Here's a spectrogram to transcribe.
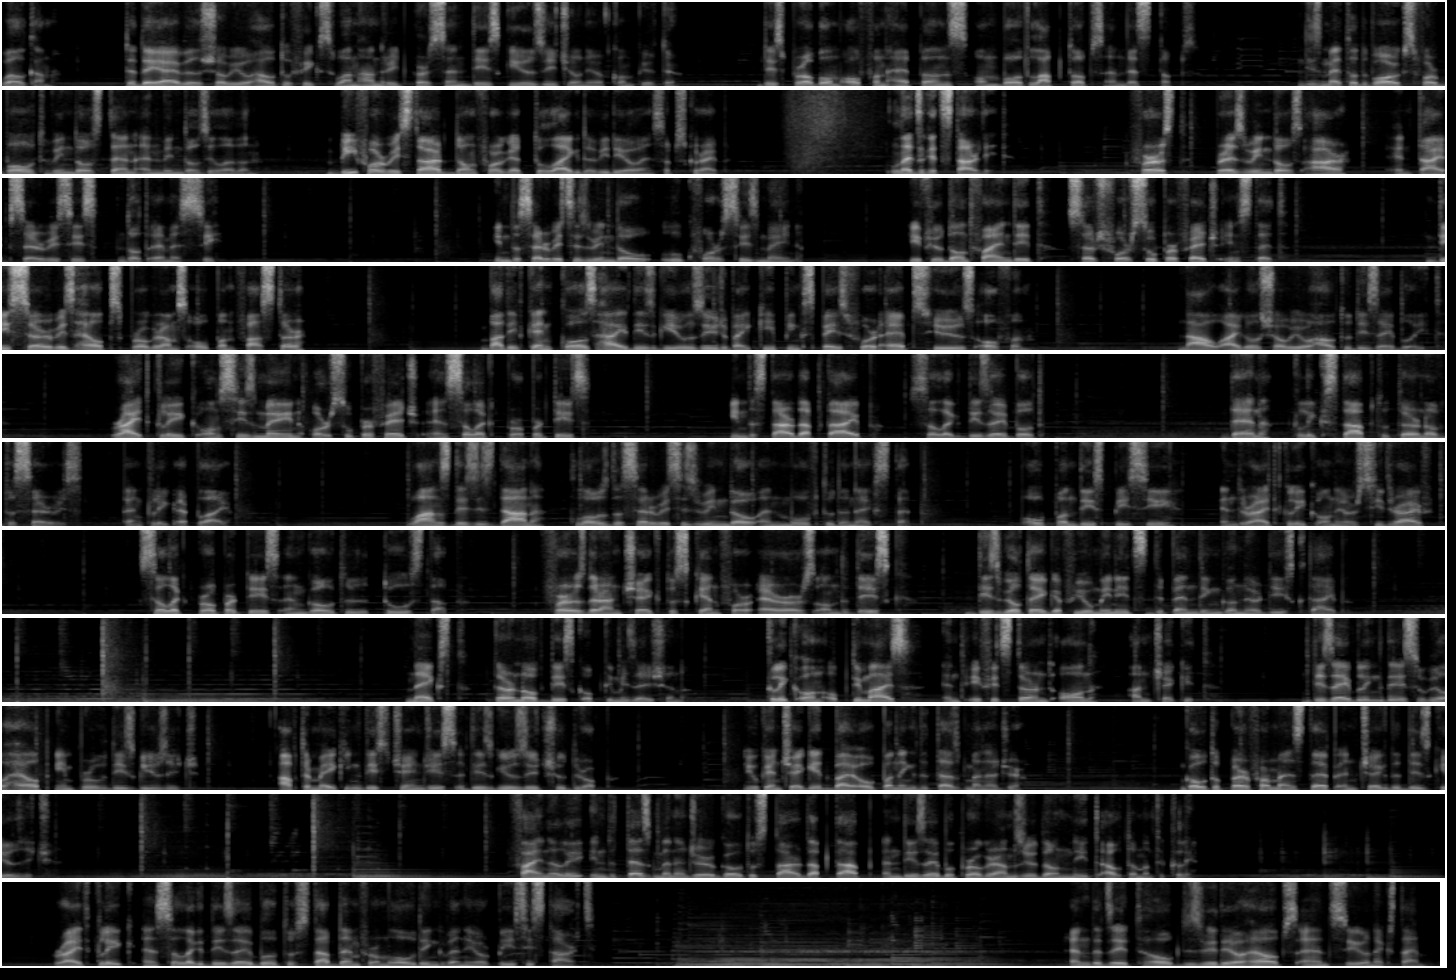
Welcome. Today I will show you how to fix 100% disk usage on your computer. This problem often happens on both laptops and desktops. This method works for both Windows 10 and Windows 11. Before we start, don't forget to like the video and subscribe. Let's get started. First, press Windows R and type services.msc. In the services window, look for sysmain. If you don't find it, search for Superfetch instead. This service helps programs open faster, but it can cause high disk usage by keeping space for apps you use often. Now I will show you how to disable it. Right-click on Sysmain or Superfetch and select Properties. In the startup type, select Disabled. Then click Stop to turn off the service, then click Apply. Once this is done, close the services window and move to the next step. Open this PC and right-click on your C drive. Select Properties and go to the Tools tab. First run check to scan for errors on the disk. This will take a few minutes depending on your disk type. Next, turn off disk optimization. Click on Optimize and if it's turned on, uncheck it. Disabling this will help improve disk usage. After making these changes, disk usage should drop. You can check it by opening the Task Manager. Go to Performance tab and check the disk usage. Finally, in the Task Manager, go to Startup tab and disable programs you don't need automatically. Right-click and select Disable to stop them from loading when your PC starts. And that's it. Hope this video helps and see you next time.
